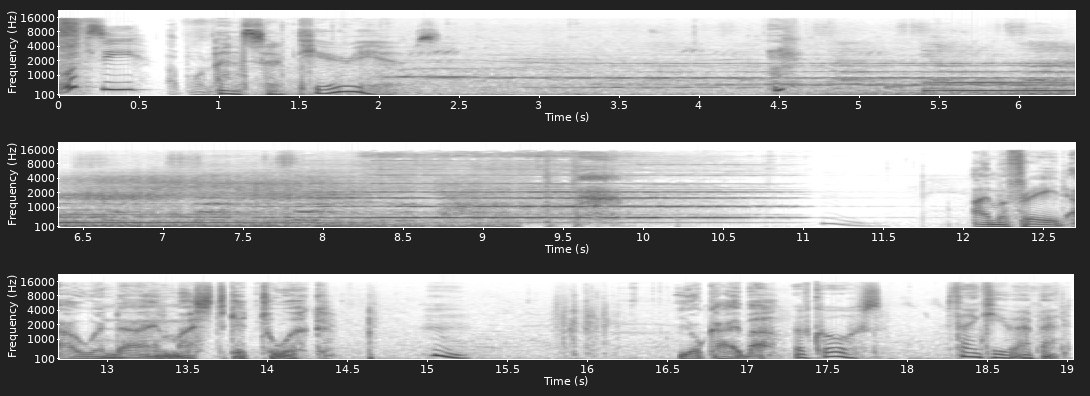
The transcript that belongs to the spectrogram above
Whoopsie. And so curious. I'm afraid Aau and I must get to work. Hmm. Your kyber. Of course. Thank you, Abbat.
